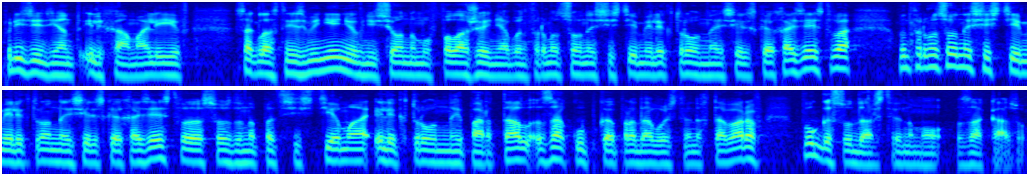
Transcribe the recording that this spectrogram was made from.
президент Ильхам Алиев. Согласно изменению, внесенному в положение об информационной системе «Электронное сельское хозяйство», в информационной системе «Электронное сельское хозяйство» создана подсистема «Электронный портал. Закупка продовольственных товаров по государственному заказу».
